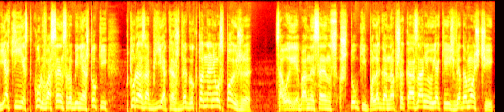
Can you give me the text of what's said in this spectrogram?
Jaki jest kurwa sens robienia sztuki, która zabija każdego, kto na nią spojrzy? Cały jebany sens sztuki polega na przekazaniu jakiejś wiadomości.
